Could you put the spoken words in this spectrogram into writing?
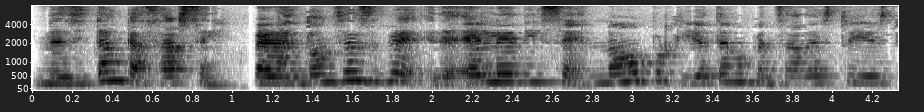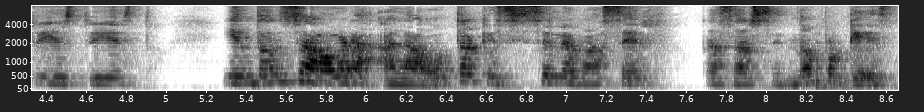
Necesitan casarse. Pero entonces él le dice, no, porque yo tengo pensado esto y esto y esto y esto. Y entonces ahora a la otra que sí se le va a hacer casarse, ¿no? Porque es-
